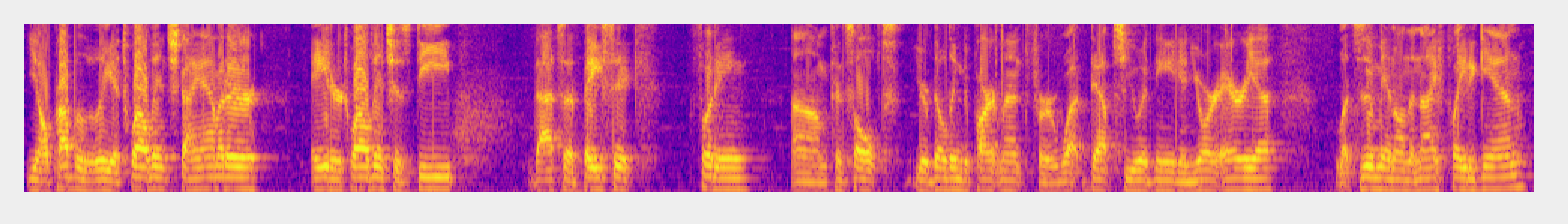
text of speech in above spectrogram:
you know, probably a twelve inch diameter, eight or twelve inches deep. That's a basic footing. Um, consult your building department for what depths you would need in your area. Let's zoom in on the knife plate again.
